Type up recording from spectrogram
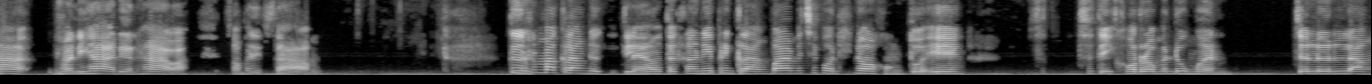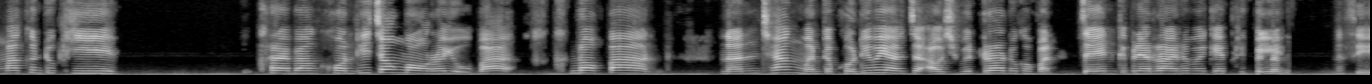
ห้าวันที่ห้าเดือนห้าวะสองพันสิบสาม ตื่นขึ้นมากลางดึกอีกแล้ว แต่ครั้งนี้เป็นกลางบ้านไม่ใช่บนที่นอนของตัวเองสสติของเรามันดูเหมือนจเจริญล้างมากขึ้นทุกที ใครบางคนที่จ้องมองเราอยู่บ้านข้างนอกบ้าน นั้นช่างเหมือนกับคนที่พยายามจะเอาชีวิตรอดในความฝัน เจนแกเป็นอะไรทำไมแกผิดไป็นแบบนั่นสิ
